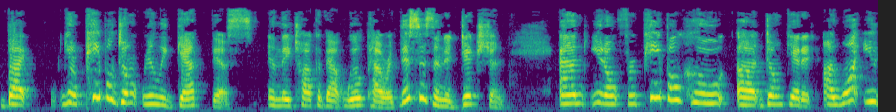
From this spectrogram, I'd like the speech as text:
But, you know, people don't really get this and they talk about willpower. This is an addiction. And, you know, for people who uh, don't get it, I want you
